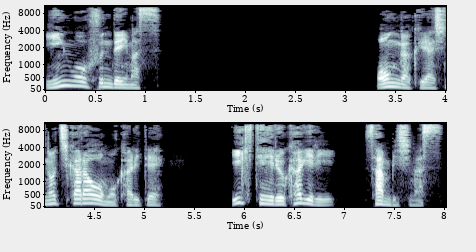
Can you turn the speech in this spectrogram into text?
韻を踏んでいます。音楽や詩の力をも借りて、生きている限り賛美します。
